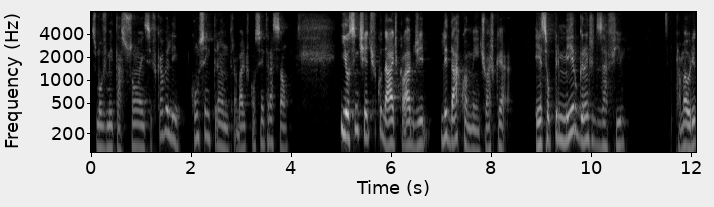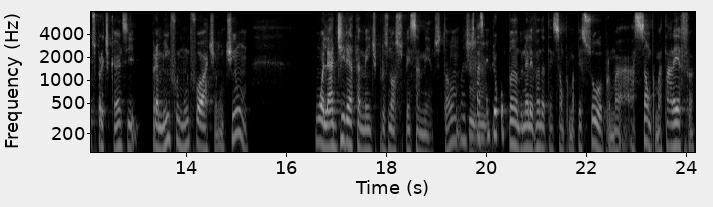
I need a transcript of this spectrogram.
as movimentações. Você ficava ali concentrando, trabalho de concentração. E eu sentia dificuldade, claro, de lidar com a mente. Eu acho que esse é o primeiro grande desafio para a maioria dos praticantes e para mim foi muito forte. Eu não tinha um, um olhar diretamente para os nossos pensamentos. Então, a gente está uhum. sempre ocupando, né, levando atenção para uma pessoa, para uma ação, para uma tarefa.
